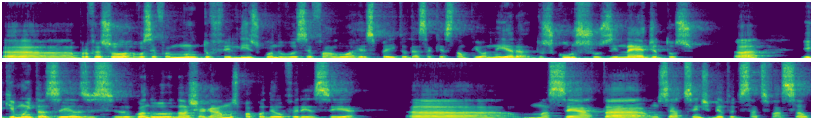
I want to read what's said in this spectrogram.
Uh, professor, você foi muito feliz quando você falou a respeito dessa questão pioneira dos cursos inéditos, uh, e que muitas vezes, quando nós chegamos para poder oferecer uh, uma certa, um certo sentimento de satisfação,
